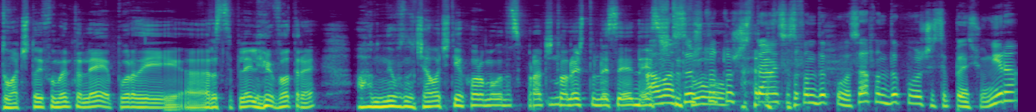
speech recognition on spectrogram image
Това, че той в момента не е поради а, разцепление вътре, а не означава, че тия хора могат да се правят, че това нещо не се не е Ама съществувало. същото ще стане с Фандъкова. Сега Фандъкова ще се пенсионира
